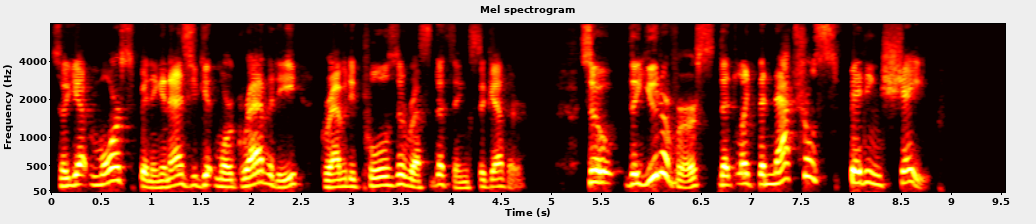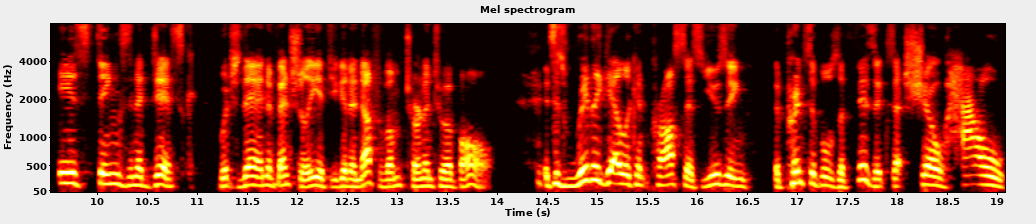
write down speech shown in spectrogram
so you get more spinning. And as you get more gravity, gravity pulls the rest of the things together. So the universe, that like the natural spinning shape, is things in a disk which then eventually, if you get enough of them, turn into a ball. It's this really elegant process using the principles of physics that show how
